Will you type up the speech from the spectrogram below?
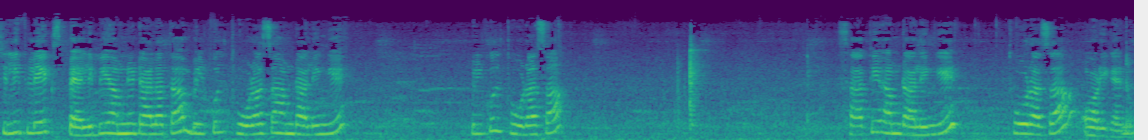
चिली फ्लेक्स पहले भी हमने डाला था, बिल्कुल थोड़ा सा हम डालेंगे। बिल्कुल थोड़ा सा। साथ ही हम डालेंगे थोड़ा सा ऑरिगेनो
